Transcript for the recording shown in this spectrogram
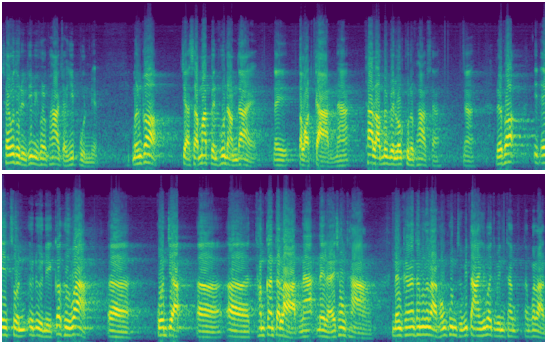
ใช้วัตถุดิบที่มีคุณภาพจากญี่ปุ่นเนี่ยมันก็จะสามารถเป็นผู้นำได้ในตลอดกาลนะถ้าเราไม่ไปลดคุณภาพซะนะโดยเฉพาะไอ้ส่วนอื่นๆอีกก็คือว่าควรจะเอ่อเอ่อทำการตลาดนะในหลายช่องทาง ดังการทำการตลาดของคุณสุวิตาที่ว่าจะเป็นทำทำการตลาด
